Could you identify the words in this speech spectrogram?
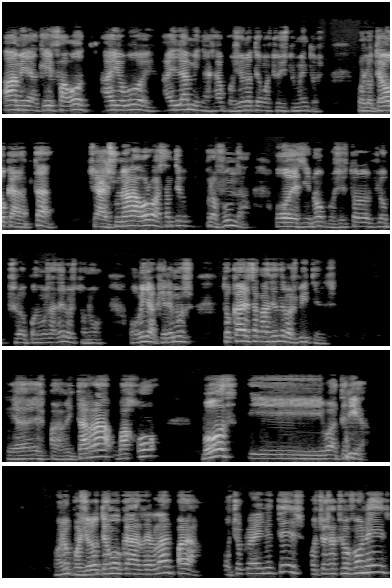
Ah, mira, aquí hay fagot, hay oboe, hay láminas. Ah, pues yo no tengo estos instrumentos, pues lo tengo que adaptar. O sea, es una labor bastante profunda o decir, no, pues esto lo, lo podemos hacer o esto no. O mira, queremos tocar esta canción de los Beatles, que es para guitarra, bajo, voz y batería. Bueno, pues yo lo tengo que arreglar para ocho clarinetes, ocho saxofones,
